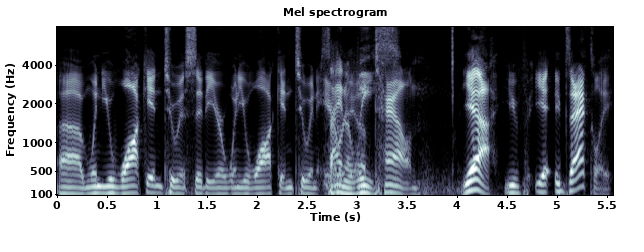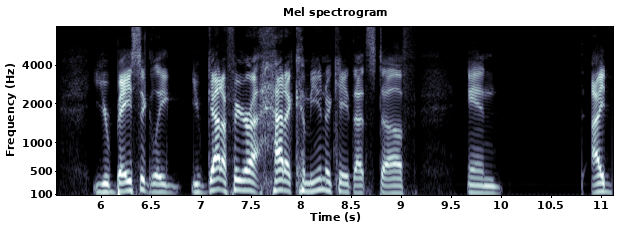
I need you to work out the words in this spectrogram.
uh, when you walk into a city or when you walk into an Sign area of town. Yeah, you've yeah, exactly. You're basically you've got to figure out how to communicate that stuff, and I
